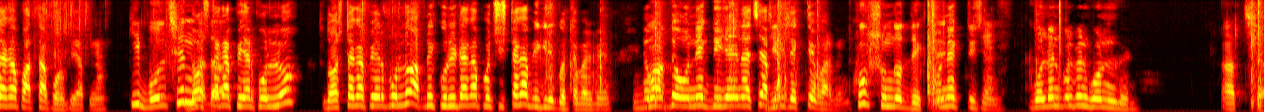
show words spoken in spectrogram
টাকা পাতা পড়বে আপনার। কি বলছেন দশ টাকা পেয়ার পড়ল। দশ টাকা পেয়ার পড়ল আপনি কুড়ি টাকা পঁচিশ টাকা বিক্রি করতে পারবেন। এর মধ্যে অনেক ডিজাইন আছে আপনি দেখতে পারবেন। খুব সুন্দর দেখতে। অনেক ডিজাইন গোল্ডেন বলবেন গোল্ডেন আচ্ছা।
